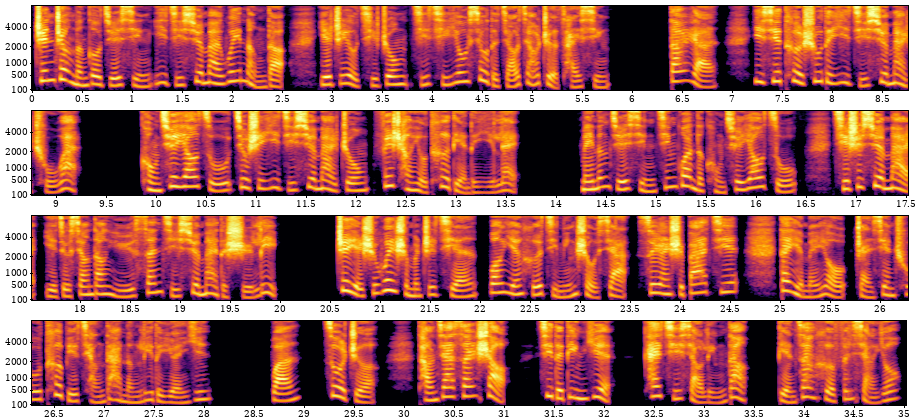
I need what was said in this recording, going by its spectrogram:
真正能够觉醒一级血脉威能的，也只有其中极其优秀的佼佼者才行。当然，一些特殊的一级血脉除外。孔雀妖族就是一级血脉中非常有特点的一类。没能觉醒金冠的孔雀妖族，其实血脉也就相当于三级血脉的实力。这也是为什么之前汪言和几名手下虽然是八阶，但也没有展现出特别强大能力的原因。完，作者。唐家三少，记得订阅，开启小铃铛，点赞和分享哟。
